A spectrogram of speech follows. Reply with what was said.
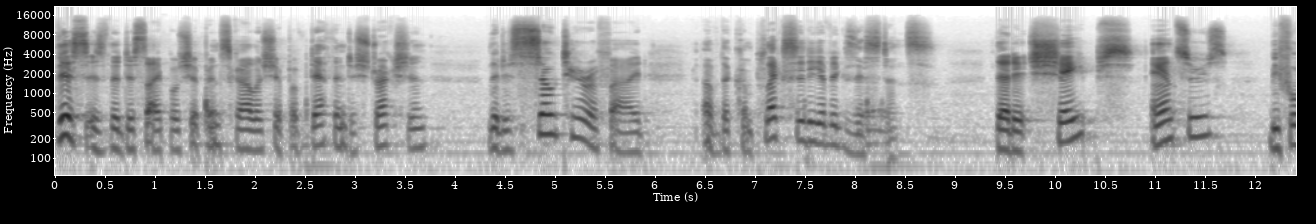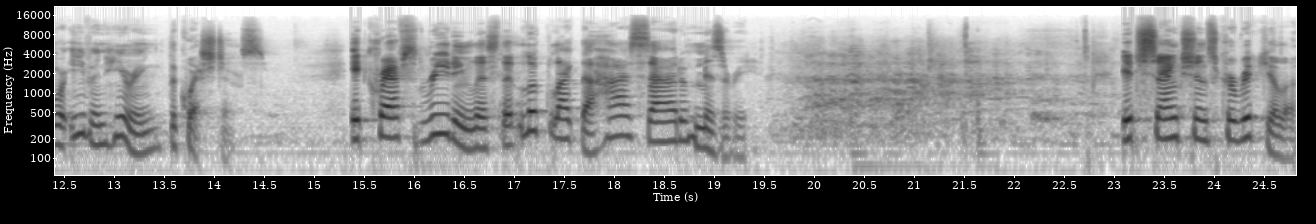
This is the discipleship and scholarship of death and destruction that is so terrified of the complexity of existence that it shapes answers before even hearing the questions. It crafts reading lists that look like the high side of misery It sanctions curricula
